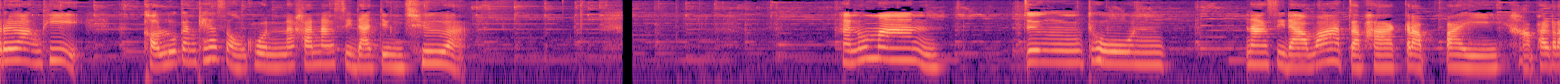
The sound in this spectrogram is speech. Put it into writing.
เรื่องที่เขารู้กันแค่สองคนนะคะ นางสีดาจึงเชื่อ หนุมานจึงทูลนางสีดาว่าจะพากลับไปหาพระร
